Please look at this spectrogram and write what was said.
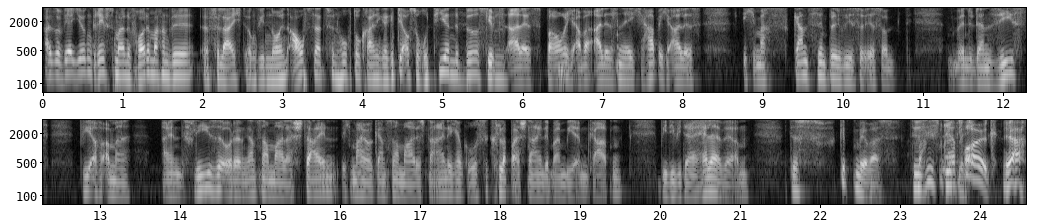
Also wer Jürgen Drews mal eine Freude machen will, äh, vielleicht irgendwie einen neuen Aufsatz für einen Hochdruckreiniger. Gibt ja auch so rotierende Bürsten. Gibt's alles, brauche ich aber alles nicht, habe ich alles. Ich mach's ganz simpel, wie es so ist. Und wenn du dann siehst, wie auf einmal ein Fliese oder ein ganz normaler Stein, ich mache auch ganz normale Steine, ich habe große Kloppersteine bei mir im Garten, wie die wieder heller werden, das gibt mir was. Du siehst einen glücklich. Erfolg. Ja.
